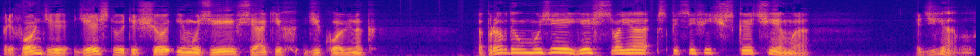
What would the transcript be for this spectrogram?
При фонде действует еще и музей всяких диковинок Правда, у музея есть своя специфическая тема — дьявол.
